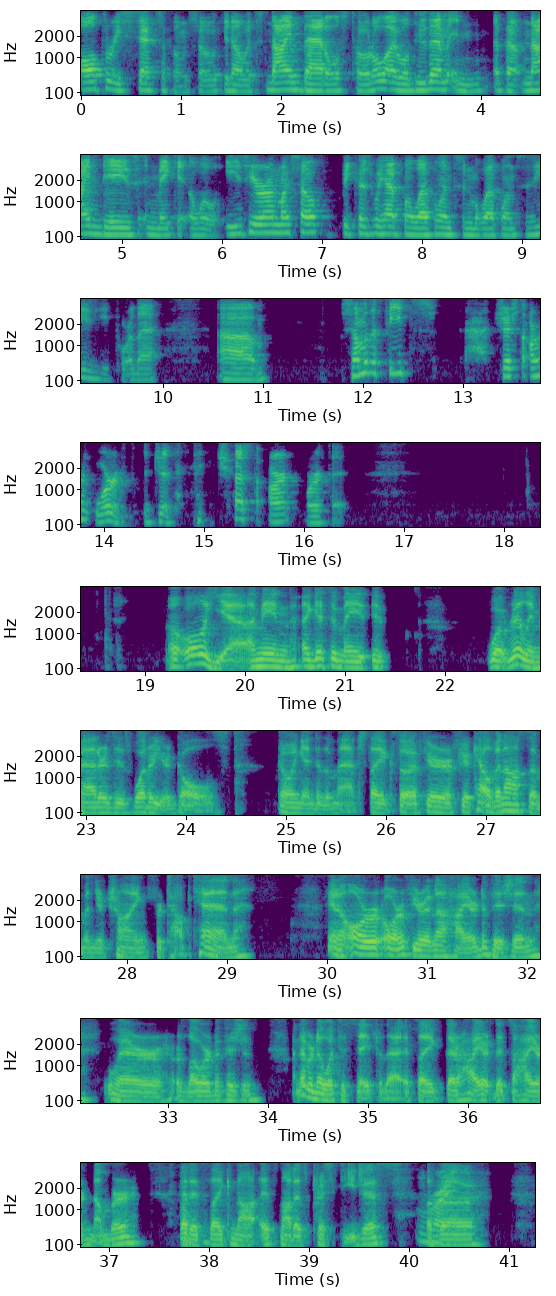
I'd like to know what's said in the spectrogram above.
all three sets of them. So, you know, it's nine battles total. I will do them in about nine days and make it a little easier on myself because we have malevolence and malevolence is easy for that. Um, some of the feats just aren't worth just, just aren't worth it. Oh, oh yeah. I mean, I guess it may, it, what really matters is what are your goals going into the match? Like, so if you're, if you're Calvin Awesome and you're trying for top 10, you know, or or if you're in a higher division where or lower division, I never know what to say for that. It's like they're higher. It's a higher number, but it's like not. It's not as prestigious of right. a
